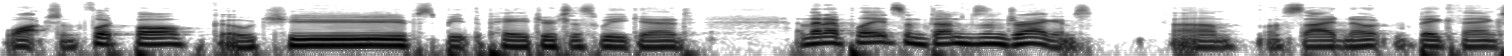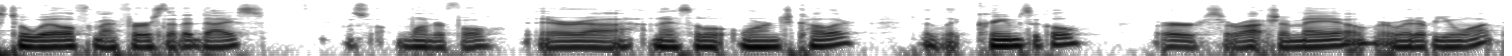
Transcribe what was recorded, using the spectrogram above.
watched some football. Go Chiefs! Beat the Patriots this weekend, and then I played some Dungeons and Dragons. Um, a side note: big thanks to Will for my first set of dice. It was wonderful. They're uh, a nice little orange color, They're like creamsicle or sriracha mayo or whatever you want.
